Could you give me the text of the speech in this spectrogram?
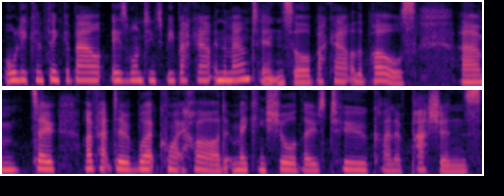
all you can think about is wanting to be back out in the mountains or back out of the poles. Um, so I've had to work quite hard at making sure those two kind of passions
